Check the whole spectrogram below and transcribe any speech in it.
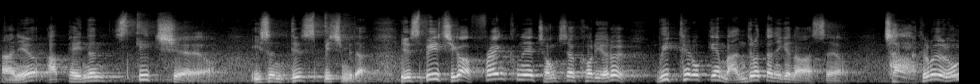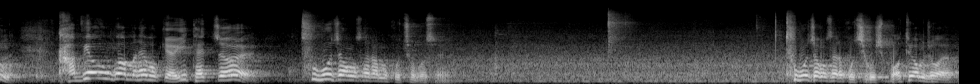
아니요. 앞에 있는 speech예요. it은 this speech입니다. 이 speech가 프랭클린의 정치적 커리어를 위태롭게 만들었다는 얘기가 나왔어요. 자, 그러면 여러분 가벼운 거 한번 해볼게요. 이 that절 to부정사를 한번 고쳐보세요. to부정사를 고치고 싶어. 어떻게 하면 좋아요?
